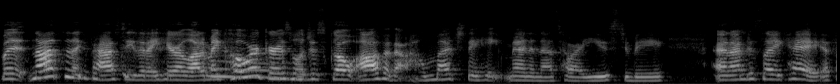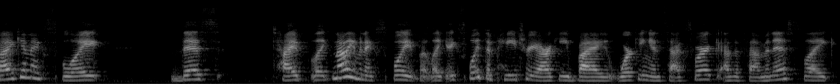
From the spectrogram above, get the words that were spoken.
but not to the capacity that I hear a lot of my coworkers will just go off about how much they hate men and that's how I used to be. And I'm just like, hey, if I can exploit this type like not even exploit, but like exploit the patriarchy by working in sex work as a feminist, like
